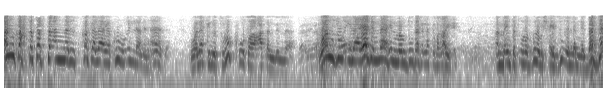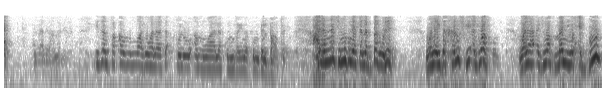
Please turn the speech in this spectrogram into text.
أنت احتسبت أن رزقك لا يكون إلا من هذا. ولكن اتركه طاعة لله. وانظر إلى يد الله الممدودة لك بغيره. أما أنت تقول ربنا مش هيرزقني إلا من الباب ده العملية اذا فقول الله ولا تأكلوا أموالكم بينكم بالباطل. على الناس إنهم يتنبهوا له ولا يدخلوش في أجوافهم ولا أجواف من يحبون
